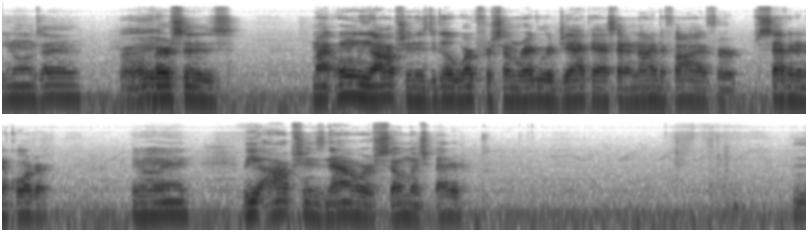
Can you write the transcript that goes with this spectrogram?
You know what I'm saying? Right. Versus my only option is to go work for some regular jackass at a nine to five for seven and a quarter. You know what I mean? The options now are so much better. Hmm.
